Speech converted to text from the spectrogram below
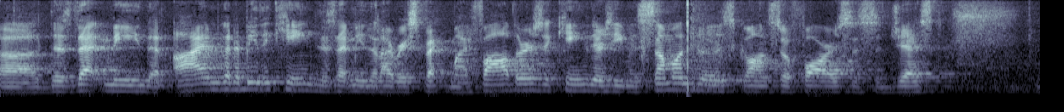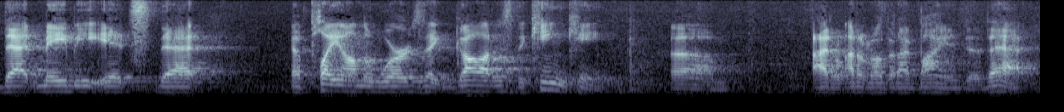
Uh, does that mean that I'm going to be the king? Does that mean that I respect my father as a king? There's even someone who has gone so far as to suggest that maybe it's that a play on the words that God is the king king. Um, I, don't, I don't know that I buy into that.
